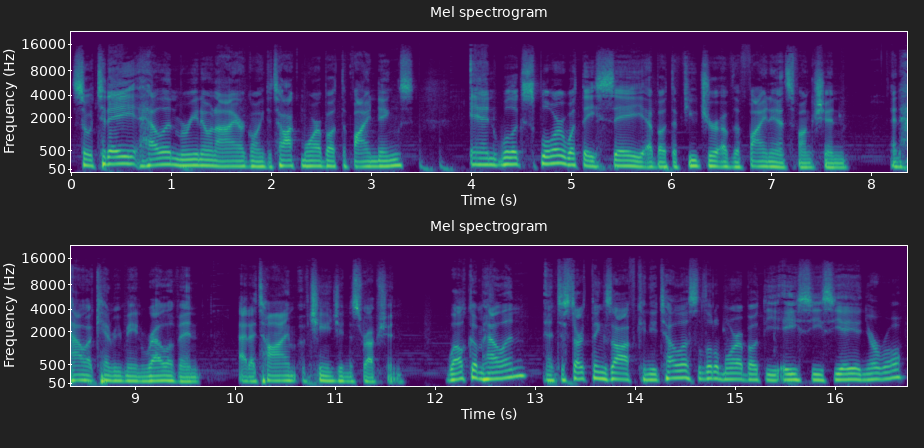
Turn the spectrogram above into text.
So today, Helen Marino and I are going to talk more about the findings and we'll explore what they say about the future of the finance function and how it can remain relevant at a time of change and disruption. Welcome, Helen. And to start things off, can you tell us a little more about the ACCA and your role?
